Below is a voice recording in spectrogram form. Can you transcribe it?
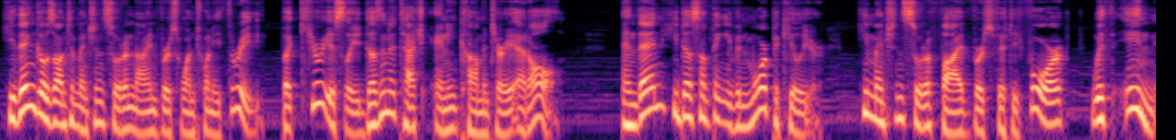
he then goes on to mention Surah 9 verse 123, but curiously doesn't attach any commentary at all. And then he does something even more peculiar. He mentions Surah 5 verse 54 within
